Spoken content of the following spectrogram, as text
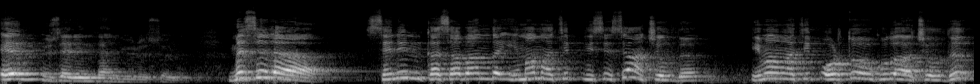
ev üzerinden yürüsün. Mesela senin kasabanda İmam Hatip Lisesi açıldı. İmam Hatip Ortaokulu açıldı.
